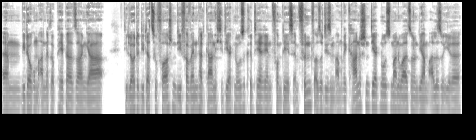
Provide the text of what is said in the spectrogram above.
Ähm, wiederum andere Paper sagen, ja, die Leute, die dazu forschen, die verwenden halt gar nicht die Diagnosekriterien vom DSM-5, also diesem amerikanischen Diagnosemanual, sondern die haben alle so ihre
